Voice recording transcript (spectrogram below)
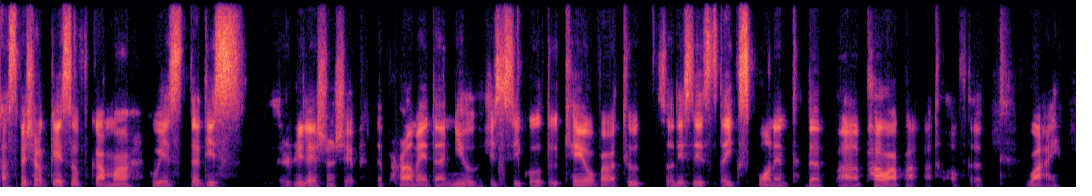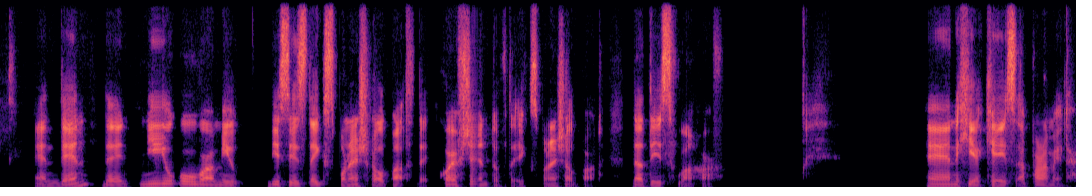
a special case of gamma with the, this relationship. The parameter nu is equal to k over 2. So this is the exponent, the uh, power part of the y. And then the nu over mu. This is the exponential part, the coefficient of the exponential part. That is 1 half. And here k is a parameter.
